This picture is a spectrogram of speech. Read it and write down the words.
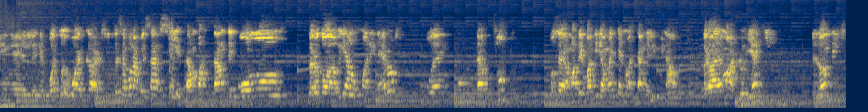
en el, en el puesto de wild card. Si ustedes se van a pensar, sí, están bastante cómodos, pero todavía los marineros pueden dar un susto. O sea, matemáticamente no están eliminados. Pero además, los Yankees lo han dicho,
